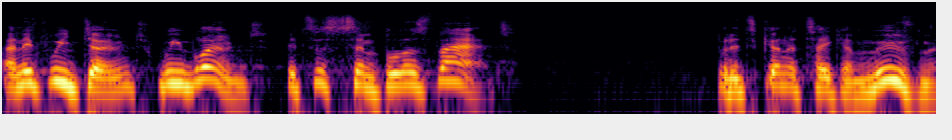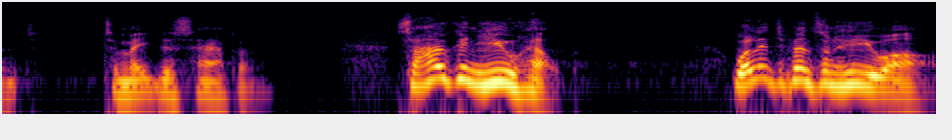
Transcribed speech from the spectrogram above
And if we don't, we won't. It's as simple as that. But it's going to take a movement to make this happen. So, how can you help? Well, it depends on who you are.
